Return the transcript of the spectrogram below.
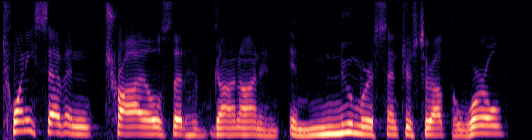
27 trials that have gone on in, in numerous centers throughout the world.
